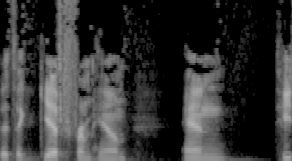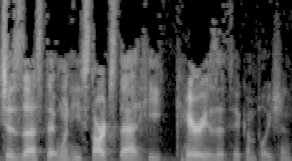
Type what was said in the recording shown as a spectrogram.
that's a gift from him, and teaches us that when he starts that, he carries it to completion.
